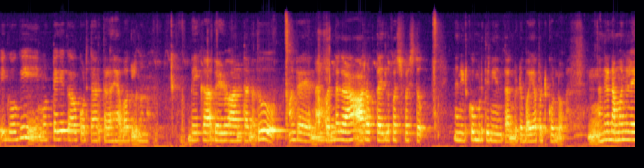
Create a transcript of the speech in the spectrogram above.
ಈಗ ಹೋಗಿ ಮೊಟ್ಟೆಗೆ ಕಾವು ಕೊಡ್ತಾ ಇರ್ತಾಳೆ ಯಾವಾಗಲೂ ನಾನು. ಬೇಕಾ, ಬೇಡವಾ ಅಂತ ಅನ್ನೋದು, ಅಂದರೆ ನಾನು ಬಂದಾಗ ಆರೋಗ್ತಾ ಇದ್ಲು ಫಸ್ಟ್ ಫಸ್ಟು ನಾನು ಇಟ್ಕೊಂಡ್ಬಿಡ್ತೀನಿ ಅಂತ ಅಂದ್ಬಿಟ್ಟು ಭಯ ಪಟ್ಕೊಂಡು. ಅಂದರೆ ನಮ್ಮನೇಲೆ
